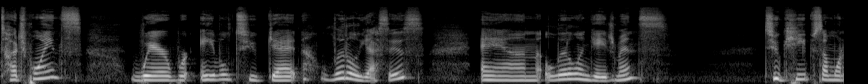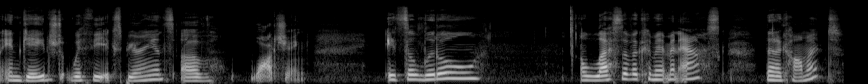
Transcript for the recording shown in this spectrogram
touch points where we're able to get little yeses and little engagements to keep someone engaged with the experience of watching. It's a little less of a commitment ask than a comment.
